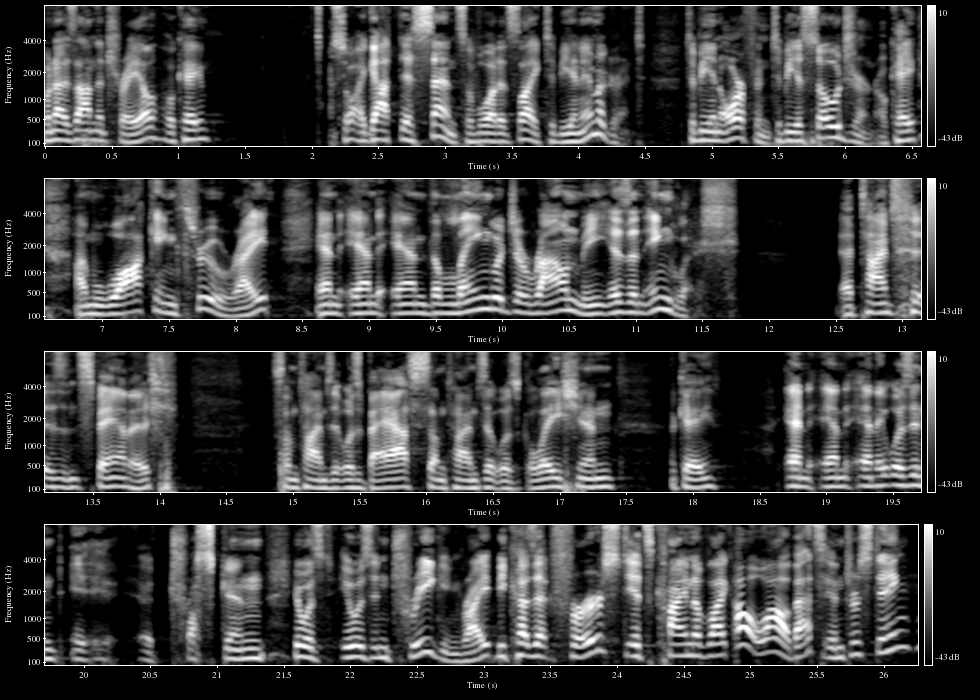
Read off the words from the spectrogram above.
When I was on the trail, okay, so I got this sense of what it's like to be an immigrant to be an orphan, to be a sojourner, okay? I'm walking through, right? And, and, and the language around me isn't English. At times it isn't Spanish. Sometimes it was Basque, sometimes it was Galician, okay? And, and, and it was in, Etruscan. It was, it was intriguing, right? Because at first it's kind of like, oh, wow, that's interesting.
